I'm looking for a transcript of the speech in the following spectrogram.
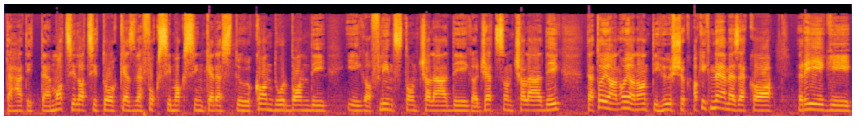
tehát itt Maci Lacitól kezdve Foxy Maxin keresztül, Kandur Bandi, így a Flintstone családig, a Jetson családig, tehát olyan, olyan antihősök, akik nem ezek a régi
